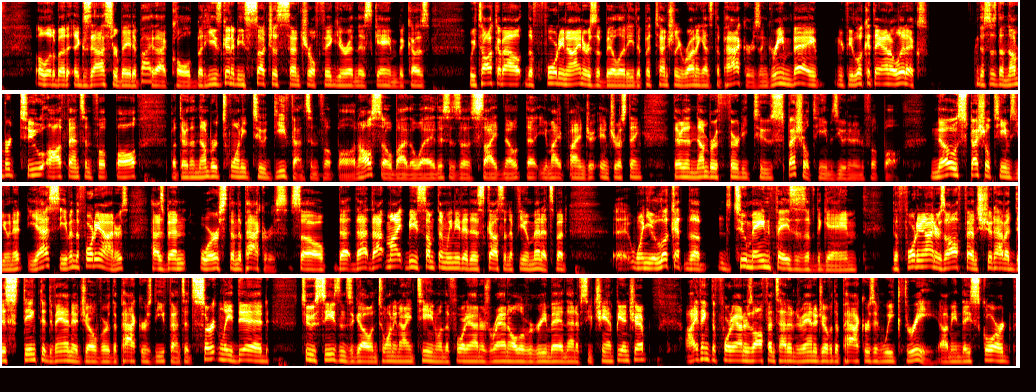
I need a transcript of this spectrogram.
a little bit exacerbated by that cold. But he's going to be such a central figure in this game because we talk about the 49ers' ability to potentially run against the Packers. And Green Bay, if you look at the analytics, this is the number two offense in football, but they're the number 22 defense in football. And also, by the way, this is a side note that you might find interesting. They're the number 32 special teams unit in football. No special teams unit, yes, even the 49ers, has been worse than the Packers. So that, that, that might be something we need to discuss in a few minutes. But Uh, when you look at the, the two main phases of the game, the 49ers offense should have a distinct advantage over the Packers defense. It certainly did two seasons ago in 2019 when the 49ers ran all over Green Bay in the NFC Championship. I think the 49ers offense had an advantage over the Packers in week three. I mean, they scored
